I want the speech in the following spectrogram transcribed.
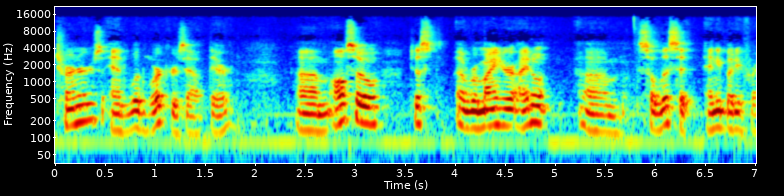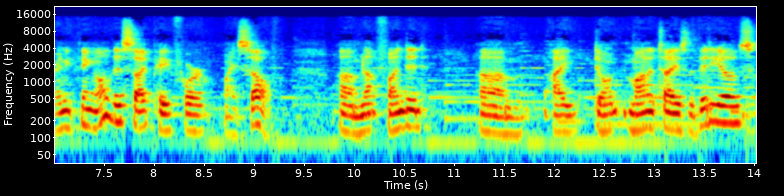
turners and woodworkers out there. Um, also, just a reminder, I don't um, solicit anybody for anything. All this I pay for myself. Um, not funded. Um, I don't monetize the videos.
